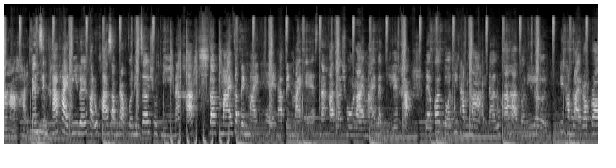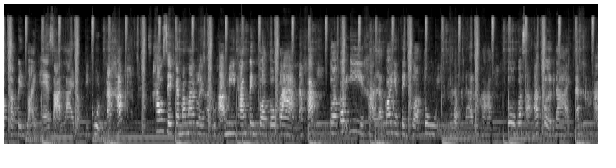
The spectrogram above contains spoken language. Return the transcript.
นะคะขายดีเป็นสินค้าขายดีเลยค่ะลูกค้าสำหรับเฟอร์นิเจอร์ชุดนี้นะคะจะไม้จะเป็นไม้แท้นะเป็นไม้เอสนะคะ จะโชว์ลายไม้แบบนี้เลยค่ะ แล้วก็ตัวที่ทำลายนะลูกค้าหาตัวนี้เลย ที่ทำลายรอบๆ จะเป็นหวายแท้สารลายดอกพิกุลนะคะ เข้าเซตกันมากๆเลยค่ะลูกค้ามีทั้งเป็นตัวโต๊ะกลางนะคะ ตัวเก้าอี้ค่ะ แล้วก็ยังเป็นตัวตู้อีกด้วยนะคะลูกค้า ตู้ก็สามารถเปิดได้นะคะ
